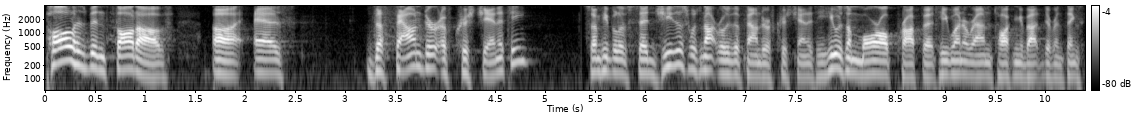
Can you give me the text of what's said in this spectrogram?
Paul has been thought of uh, as the founder of Christianity. Some people have said Jesus was not really the founder of Christianity. He was a moral prophet. He went around talking about different things.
